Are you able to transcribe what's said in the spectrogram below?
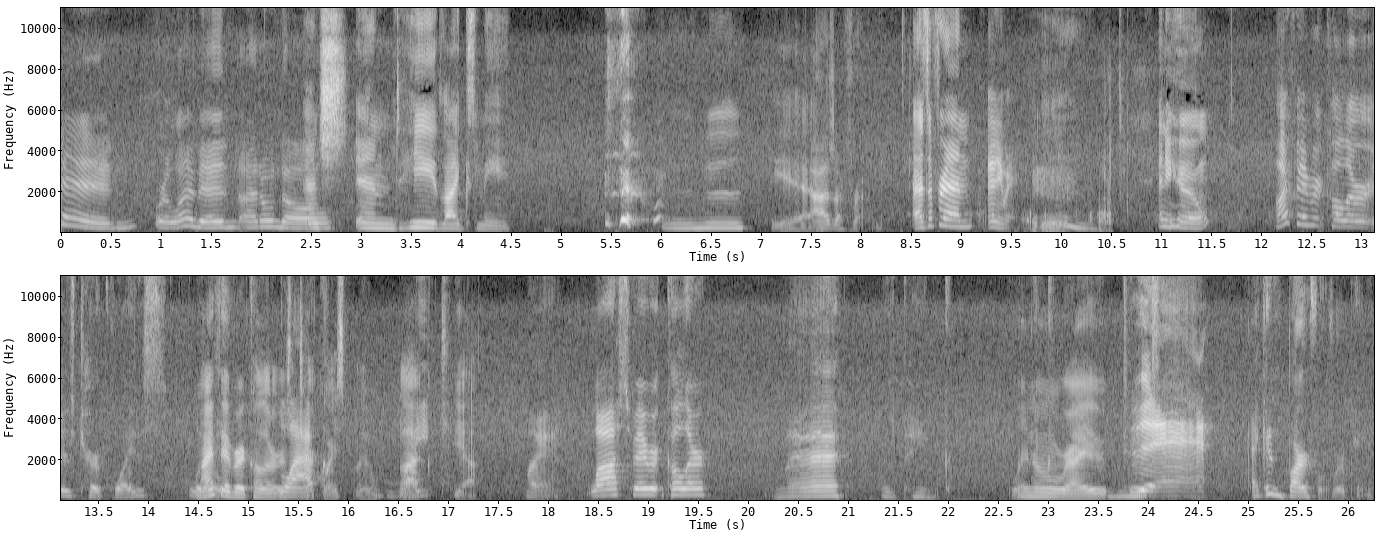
10 or 11. I don't know. And sh- and he likes me. hmm Yeah. As a friend. As a friend. Anyway, Anywho, my favorite color is turquoise. Blue. my favorite color is turquoise blue. Black. White. Yeah. My last favorite color Meh. It's pink. I know, right? Mhm. Bleh. I can barf over pink.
